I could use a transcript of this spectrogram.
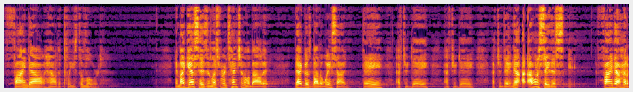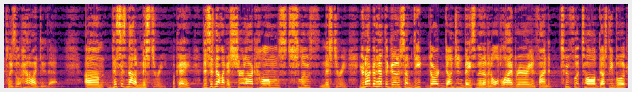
find out how to please the Lord? And my guess is, unless we're intentional about it, that goes by the wayside day after day after day after day. Now, I, I want to say this find out how to please the Lord. How do I do that? Um, this is not a mystery, okay? This is not like a Sherlock Holmes sleuth mystery. You're not going to have to go to some deep, dark dungeon basement of an old library and find a two foot tall, dusty book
